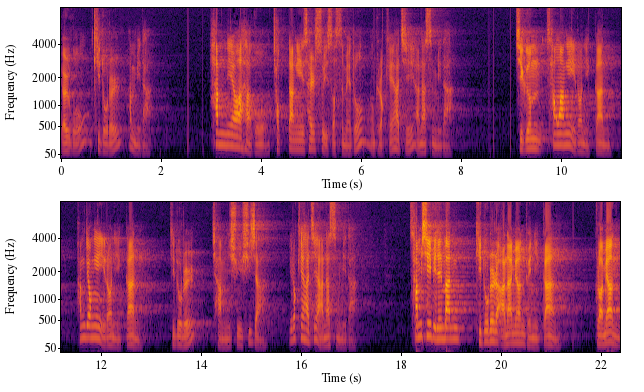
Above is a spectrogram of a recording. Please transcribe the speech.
열고 기도를 합니다. 합리화하고 적당히 살 수 있었음에도 그렇게 하지 않았습니다. 지금 상황이 이러니까 환경이 이러니까 기도를 잠시 쉬자 이렇게 하지 않았습니다. 30일만 기도를 안 하면 되니까 그러면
